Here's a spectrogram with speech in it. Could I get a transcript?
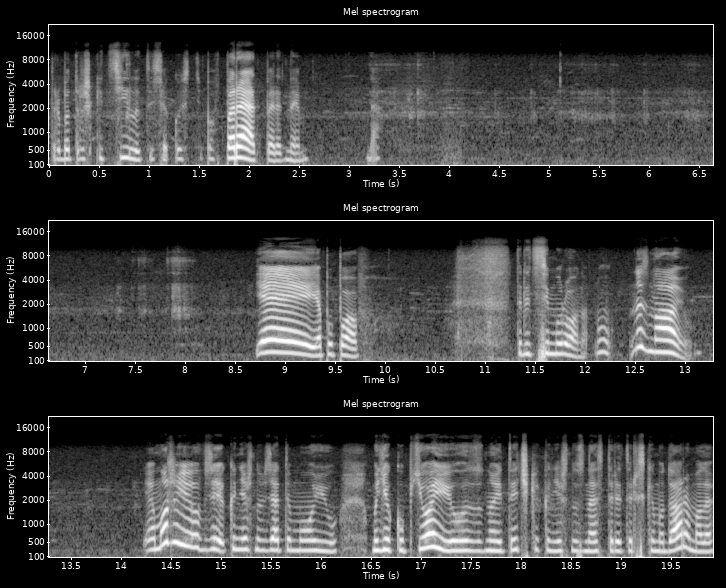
треба трошки цілитись якось, типа, вперед перед ним. Да. Єй, я попав. 37 урона. Ну, не знаю. Я можу його, звісно, взяти мою, моє коп'є і його з одної тички, звісно, знести рицарським ударом, але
